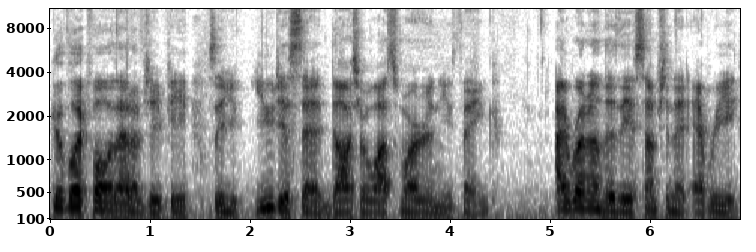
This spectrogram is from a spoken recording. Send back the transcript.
good luck following that up, JP. So, you, you just said dogs are a lot smarter than you think. I run under the assumption that every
